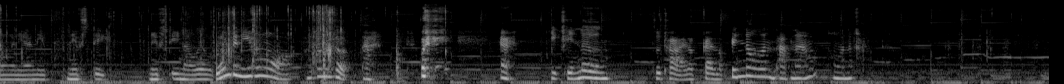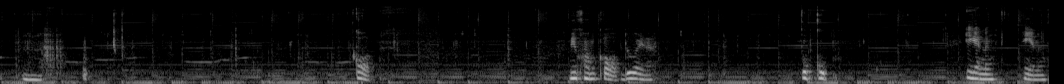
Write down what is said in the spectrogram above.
มันอันเนี้ยนิฟนิฟสตี้นิฟสตี้นาเวลมันเป็นยี่ห้อมันก็เถอะอะอะอีกชิ้นหนึ่ง สุดท้ายแล้วกันเราไปนอนอาบน้ำนอนนะคะกรอบ มีความกรอบด้วยนะกรุบกรุบอีกอย่างหนึ่งอีกอย่างหนึ่ง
